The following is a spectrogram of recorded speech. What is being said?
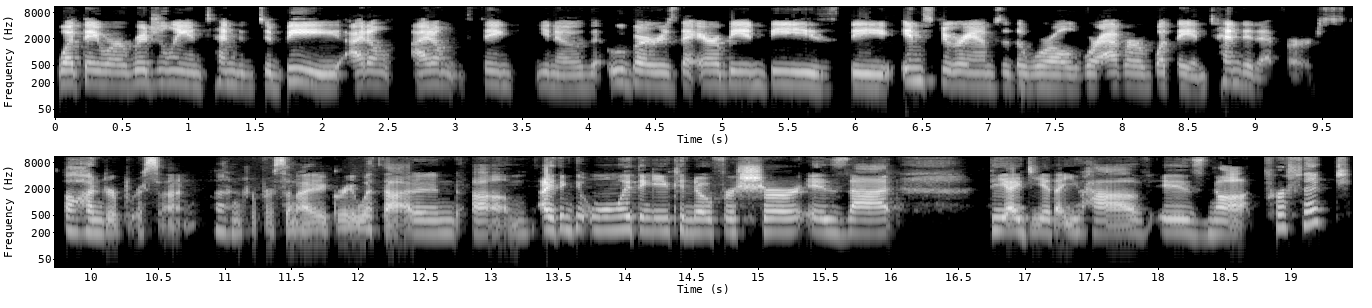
what they were originally intended to be, I don't I don't think, you know, the Ubers, the Airbnbs, the Instagrams of the world were ever what they intended at first. A hundred percent. A hundred percent. I agree with that. And um, I think the only thing you can know for sure is that the idea that you have is not perfect,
